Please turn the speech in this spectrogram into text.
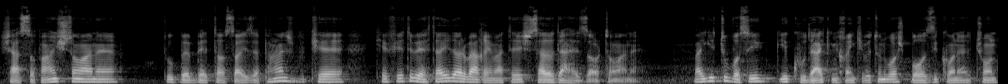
65 تومنه. توپ بتا سایز 5 که کیفیت بهتری داره و قیمتش 110 هزار تومنه. و اگه توپ واسه یه کودک می‌خواین که بتونه باش بازی کنه چون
